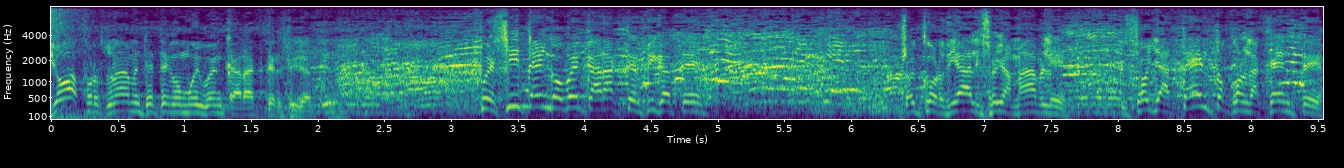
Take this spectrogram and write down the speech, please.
Yo afortunadamente tengo muy buen carácter, fíjate. Pues sí, tengo buen carácter, fíjate. Soy cordial y soy amable y soy atento con la gente.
